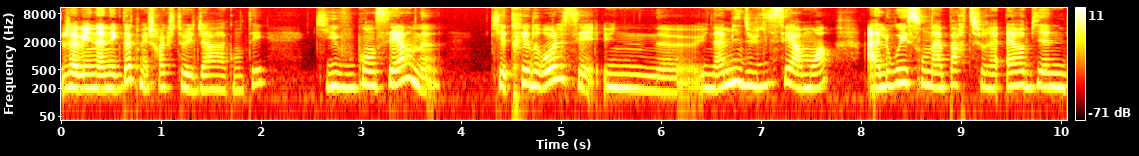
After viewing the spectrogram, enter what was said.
J'avais une anecdote, mais je crois que je te l'ai déjà racontée, qui vous concerne, qui est très drôle. C'est une, euh, une amie du lycée à moi a loué son appart sur Airbnb.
